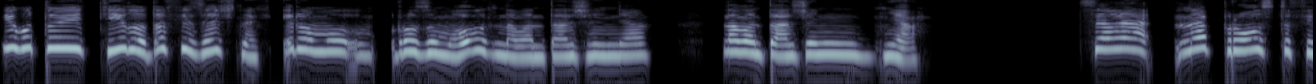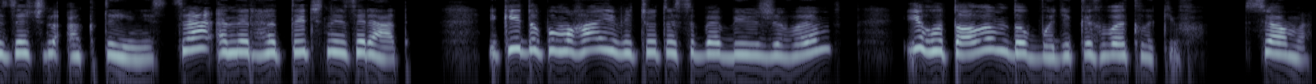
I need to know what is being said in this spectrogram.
і готує тіло до фізичних і розумових навантаження, навантажень дня. Це не просто фізична активність, це енергетичний заряд, який допомагає відчути себе більш живим і готовим до будь-яких викликів. Сьоме.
